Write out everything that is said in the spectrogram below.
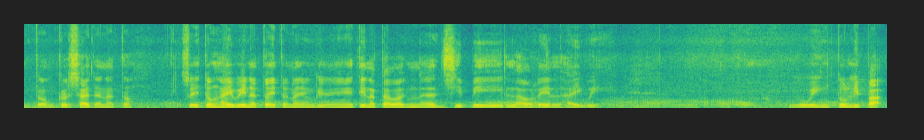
Itong kalsada na to. So, itong highway na to, ito na yung tinatawag na GP Laurel Highway. Going to Lipa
